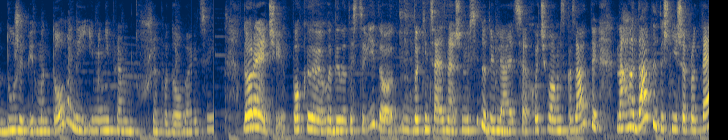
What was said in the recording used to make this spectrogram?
дуже пігментований, і мені прям дуже подобається. До речі, поки ви дивитесь це відео, до кінця я знаю, що не всі додивляються. Хочу вам сказати, нагадати точніше про те,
